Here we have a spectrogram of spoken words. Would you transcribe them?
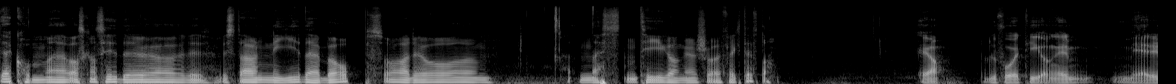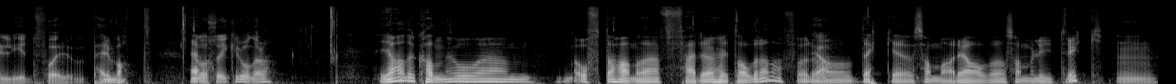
Det kommer Hva skal man si det, Hvis det er 9 dB opp, så er det jo um, nesten ti ganger så effektivt, da. Ja, du får ti ganger mer lyd for, per Mm. watt. Men Ja. også i kroner, da. Ja, du kan jo um, ofte ha med deg færre høyttalere da, for Ja. å dekke samme areal og samme lydtrykk. Mm.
